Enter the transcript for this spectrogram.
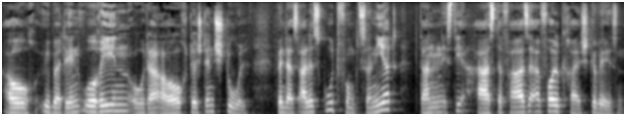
auch über den Urin oder auch durch den Stuhl. Wenn das alles gut funktioniert, dann ist die erste Phase erfolgreich gewesen.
